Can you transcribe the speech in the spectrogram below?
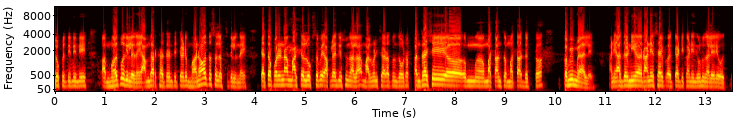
लोकप्रतिनिधीने महत्त्व दिलं नाही. आमदार खासदारांनी त्याच्याकडे म्हणावं तसं लक्ष दिलं नाही. त्याचा परिणाम मागच्या लोकसभेत आपल्याला दिसून आला. मालवण शहरातून जवळपास पंधराशे मतांचं मताधिक्य कमी मिळाले आणि आदरणीय राणेसाहेब त्या ठिकाणी निवडून आलेले होते.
